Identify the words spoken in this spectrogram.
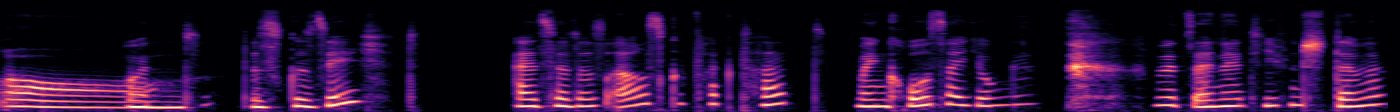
Oh. Und das Gesicht, als er das ausgepackt hat, mein großer Junge mit seiner tiefen Stimme,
